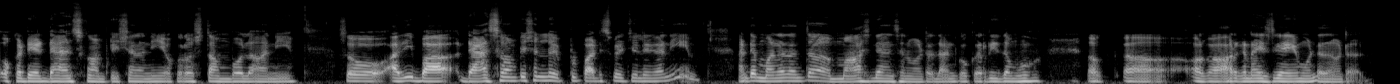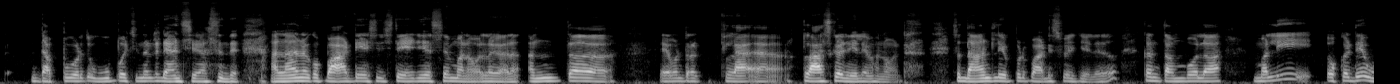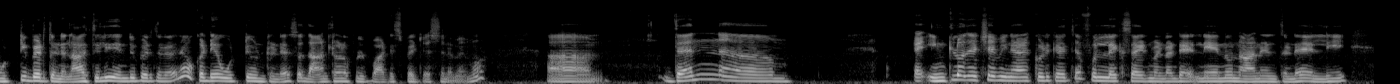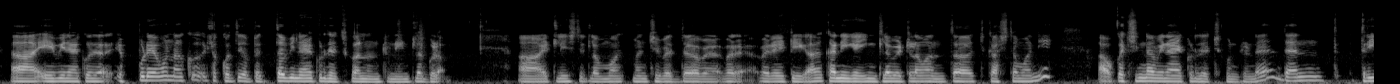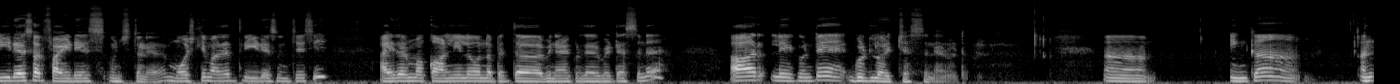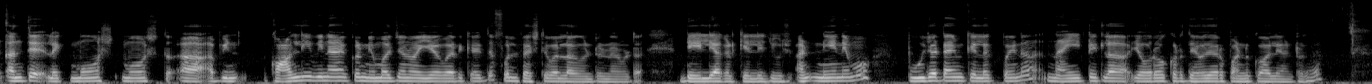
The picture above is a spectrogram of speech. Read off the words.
ఒక డే డ్యాన్స్ కాంపిటీషన్ అని ఒకరోజు తంబోలా అని సో అది బా డ్యాన్స్ కాంపిటీషన్లో ఎప్పుడు పార్టిసిపేట్ చేయలేదు కానీ అంటే మనదంతా మాస్ డ్యాన్స్ అనమాట. దానికి ఒక రిధము ఒక ఆర్గనైజ్డ్గా ఏమి ఉండదు అనమాట డప్పు కొడితే ఊపు వచ్చిందంటే డ్యాన్స్ చేయాల్సిందే. అలానే ఒక పార్టీ వేసి స్టేజ్ చేస్తే మన వల్ల కాదు. అంత ఏమంటారు క్లా క్లాస్గా చేయలేము అనమాట సో దాంట్లో ఎప్పుడు పార్టిసిపేట్ చేయలేదు. కానీ తంబోలా మళ్ళీ ఒక డే ఉట్టి పెడుతుండే. నాకు తెలియదు ఎందుకు పెడుతుండే కానీ ఒక డే ఉట్టి ఉంటుండే. సో దాంట్లో కూడా ఫుల్ పార్టిసిపేట్ చేస్తుండే మేము. Um, దెన్ um, ఇంట్లో తెచ్చే వినాయకుడికి అయితే ఫుల్ ఎక్సైట్మెంట్ అంటే నేను నాన్న వెళ్తుండే వెళ్ళి ఏ వినాయకుడు ఎప్పుడేమో నాకు ఇట్లా కొద్దిగా పెద్ద వినాయకుడు తెచ్చుకోవాలని ఉంటుంది ఇంట్లో కూడా. అట్లీస్ట్ ఇట్లా మంచి పెద్ద వెరైటీగా కానీ ఇక ఇంట్లో పెట్టడం అంత కష్టమని ఒక చిన్న వినాయకుడు తెచ్చుకుంటుండే. Then three days or five days ఉంచుతుండే mostly మా దగ్గర త్రీ డేస్ ఉంచేసి ఐదర్ మా కాలనీలో ఉన్న పెద్ద వినాయకుడి దగ్గర పెట్టేస్తుండే ఆర్ లేకుంటే గుడ్లో ఇచ్చేస్తుండే అనమాట. ఇంకా అన్ అంతే లైక్ మోస్ట్ మోస్ట్ విన్ కాలనీ వినాయకుడు నిమజ్జనం అయ్యే వరకు అయితే ఫుల్ ఫెస్టివల్ లాగా ఉంటుంది అనమాట. డైలీ అక్కడికి వెళ్ళి చూసి అంటే నేనేమో పూజ టైంకి వెళ్ళకపోయినా నైట్ ఇట్లా ఎవరో ఒకరు దేవ పండుకోవాలి అంటారు కదా.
